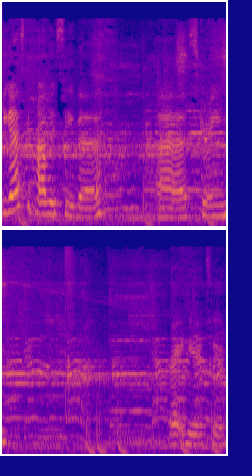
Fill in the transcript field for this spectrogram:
You guys could probably see the uh, screen right here too.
